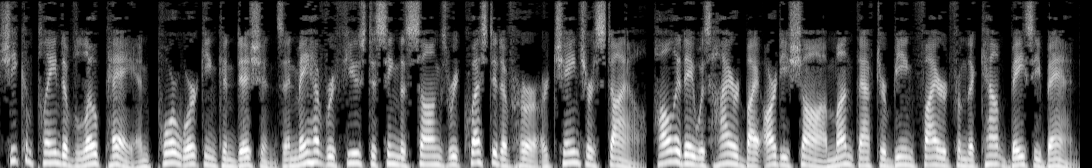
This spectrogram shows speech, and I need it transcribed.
She complained of low pay and poor working conditions and may have refused to sing the songs requested of her or change her style. Holiday was hired by Artie Shaw a month after being fired from the Count Basie band.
